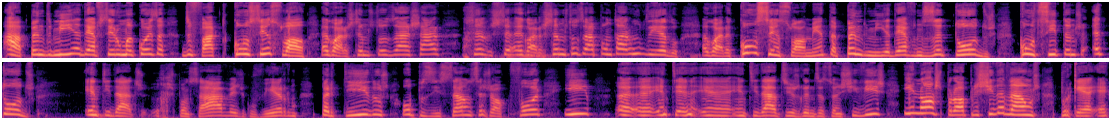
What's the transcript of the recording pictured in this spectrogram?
à pandemia deve ser uma coisa de facto consensual. Agora estamos todos a achar, agora estamos todos a apontar um dedo. Agora, consensualmente, a pandemia deve-nos a todos, concita-nos a todos entidades responsáveis, governo, partidos, oposição, seja o que for, e entidades e organizações civis e nós próprios cidadãos, porque é, é,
